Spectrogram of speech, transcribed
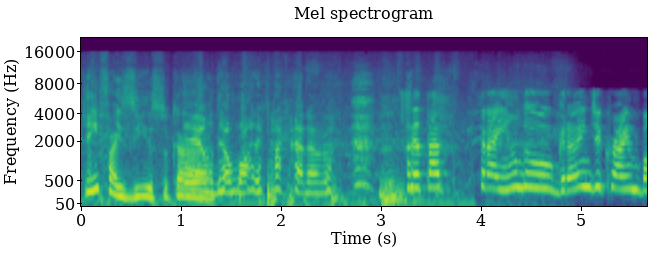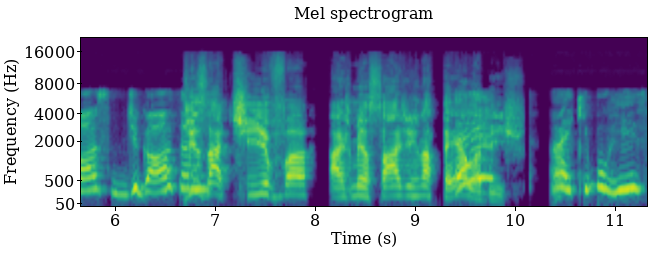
Quem faz isso, cara? Deu, deu mole pra caramba. Você tá traindo o grande crime boss de Gotham. Desativa as mensagens na tela, É. bicho. Ai, que burrice.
